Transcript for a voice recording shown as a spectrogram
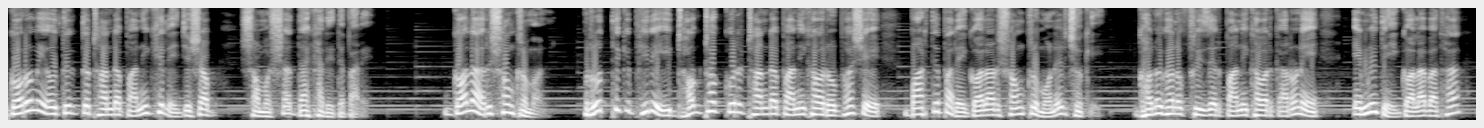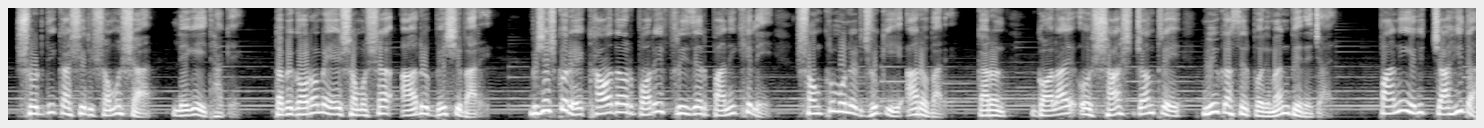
গরমে অতিরিক্ত ঠান্ডা পানি খেলে যেসব সমস্যা দেখা দিতে পারে। গলার সংক্রমণ। রোদ থেকে ফিরেই ঢকঢক করে ঠান্ডা পানি খাওয়ার অভ্যাসে বাড়তে পারে গলার সংক্রমণের ঝুঁকি। ঘন ঘন ফ্রিজের পানি খাওয়ার কারণে এমনিতেই গলা ব্যথা, সর্দি, কাশির সমস্যা লেগেই থাকে। তবে গরমে এই সমস্যা আরও বেশি বাড়ে। বিশেষ করে খাওয়া দাওয়ার পরে ফ্রিজের পানি খেলে সংক্রমণের ঝুঁকি আরও বাড়ে, কারণ গলায় ও শ্বাসযন্ত্রে মিউকাসের পরিমাণ বেড়ে যায়। পানির চাহিদা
